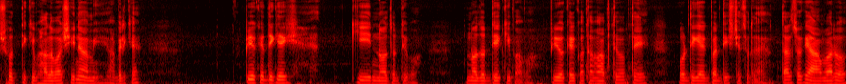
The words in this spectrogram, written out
সত্যি কি ভালোবাসি না আমি আবিরকে? প্রিয়কের দিকে কি নজর দেব? নজর দিয়ে কি পাবো? প্রিয়কের কথা ভাবতে ভাবতে ওর দিকে একবার দৃষ্টি চলে যায়। তার চোখে আবারও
